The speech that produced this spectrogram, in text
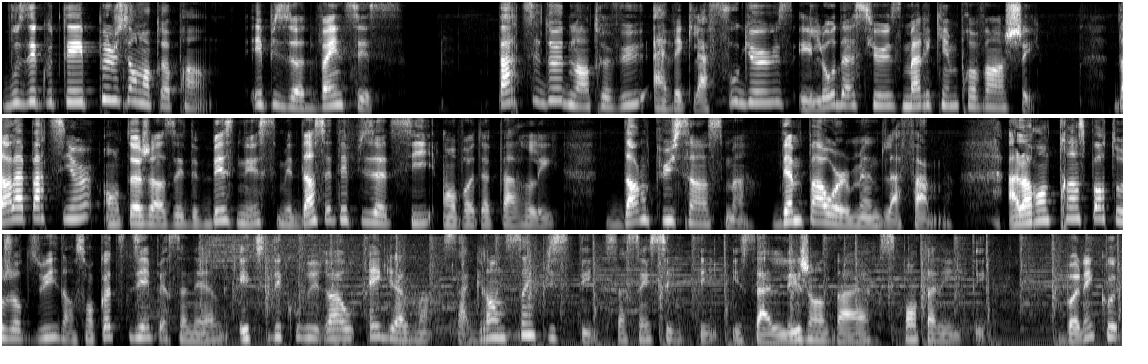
Vous écoutez Pulsion d'entreprendre, épisode 26. Partie 2 de l'entrevue avec la fougueuse et l'audacieuse Marie-Kim Provencher. Dans la partie 1, on t'a jasé de business, mais dans cet épisode-ci, on va te parler d'empuissancement, d'empowerment de la femme. Alors, on te transporte aujourd'hui dans son quotidien personnel et tu découvriras également sa grande simplicité, sa sincérité et sa légendaire spontanéité. Bonne écoute!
